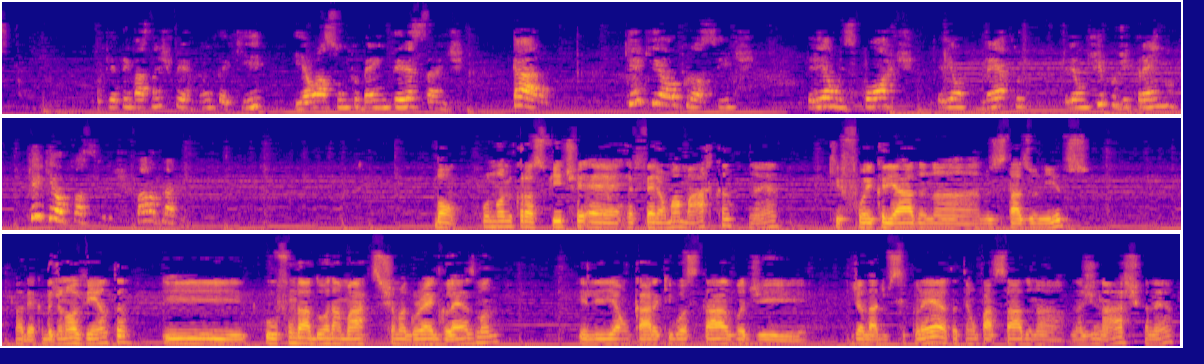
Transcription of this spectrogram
porque tem bastante pergunta aqui e é um assunto bem interessante. Cara, o que, que é o CrossFit? Ele é um esporte? Ele é um método? Ele é um tipo de treino? O que, que é o CrossFit? Fala pra mim. Bom, o nome CrossFit é, refere a uma marca, né, que foi criada na, nos Estados Unidos na década de 90 e o fundador da marca se chama Greg Glassman. Ele é um cara que gostava de, de andar de bicicleta, tem um passado na, na ginástica, né?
